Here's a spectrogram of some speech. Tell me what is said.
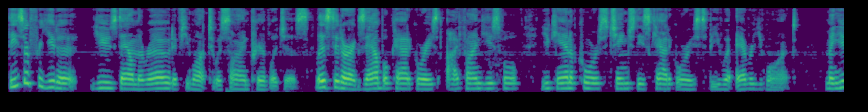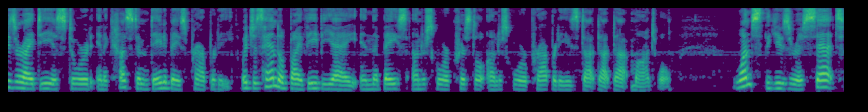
These are for you to use down the road if you want to assign privileges. Listed are example categories I find useful. You can, of course, change these categories to be whatever you want. My user ID is stored in a custom database property, which is handled by VBA in the base underscore crystal underscore properties dot dot dot module. Once the user is set,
